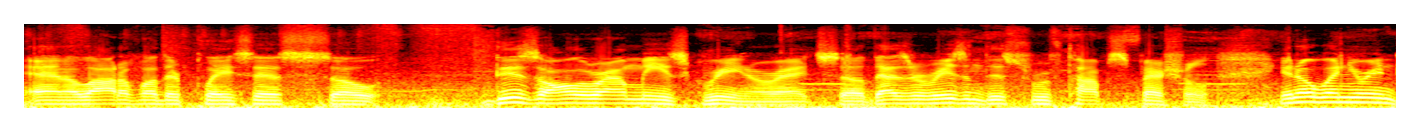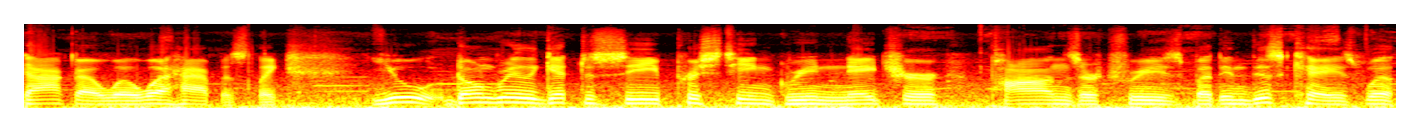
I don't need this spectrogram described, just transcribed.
and a lot of other places. So this all around me is green all right? So that's the reason this rooftop special. You know when you're in dhaka well what happens? Like you don't really get to see pristine green nature ponds or trees. But in this case well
